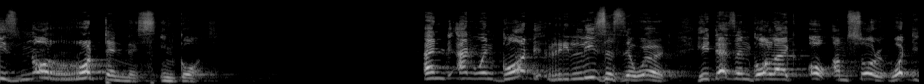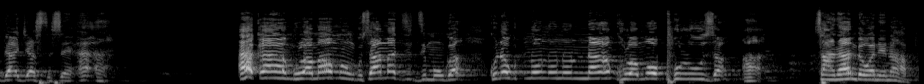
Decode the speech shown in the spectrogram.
is no rottenness in god. And, and when God releases the word, He doesn't go like, oh, I'm sorry, what did I just say? Uh-uh. akayankhula mawu mulungu samadzidzimuka kuna kuti nonono nayankhula mophuluza ah, sanambe wanenapo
